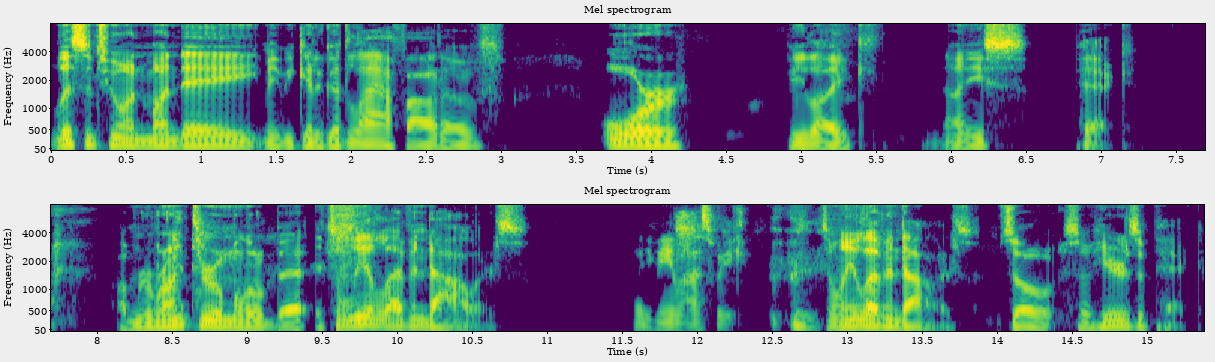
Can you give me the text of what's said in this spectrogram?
listen to on Monday, maybe get a good laugh out of, or be like, nice pick. I'm gonna run through them a little bit. It's only eleven dollars. like me last week. It's only eleven dollars. So so here's a pick.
